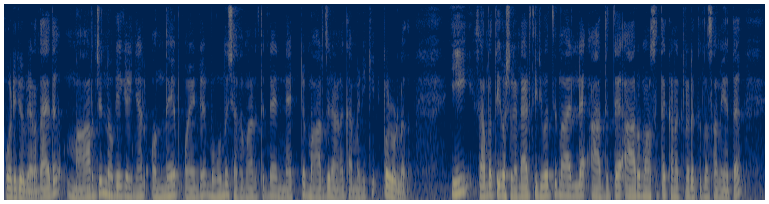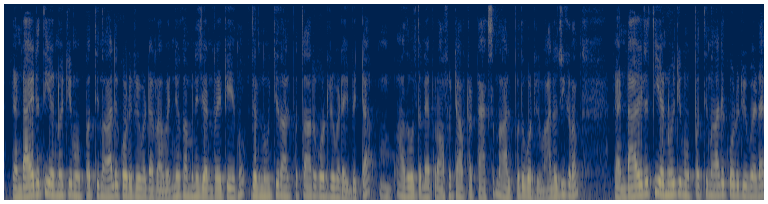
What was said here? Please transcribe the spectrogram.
കോടി രൂപയാണ്. അതായത് മാർജിൻ നോക്കിക്കഴിഞ്ഞാൽ ഒന്നേ പോയിന്റ് മൂന്ന് ശതമാനത്തിന്റെ നെറ്റ് മാർജിനാണ് കമ്പനിക്ക് ഇപ്പോഴുള്ളത്. ഈ സാമ്പത്തിക വർഷം രണ്ടായിരത്തി ഇരുപത്തി നാലിലെ ആദ്യത്തെ ആറു മാസത്തെ കണക്കിലെടുക്കുന്ന സമയത്ത് രണ്ടായിരത്തി എണ്ണൂറ്റി മുപ്പത്തി നാല് കോടി രൂപയുടെ റവന്യൂ കമ്പനി ജനറേറ്റ് ചെയ്യുന്നു. ഇതിൽ നൂറ്റി നാൽപ്പത്തി ആറ് കോടി രൂപയുടെ ഇബിറ്റ അതുപോലെ തന്നെ പ്രോഫിറ്റ് ആഫ്റ്റർ ടാക്സ് നാൽപ്പത് കോടി രൂപ. ആലോചിക്കണം. രണ്ടായിരത്തി എണ്ണൂറ്റി മുപ്പത്തി നാല് കോടി രൂപയുടെ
